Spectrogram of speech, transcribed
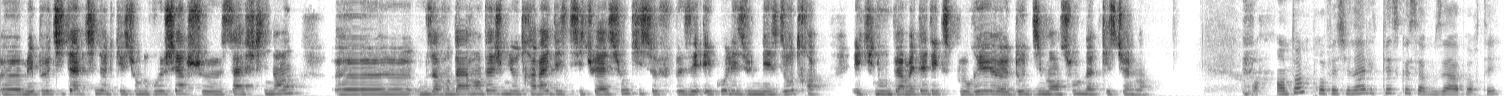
Mhm. mais petit à petit, notre question de recherche s'affinant, nous avons davantage mis au travail des situations qui se faisaient écho les unes les autres et qui nous permettaient d'explorer d'autres dimensions de notre questionnement. En tant que professionnel, qu'est-ce que ça vous a apporté?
